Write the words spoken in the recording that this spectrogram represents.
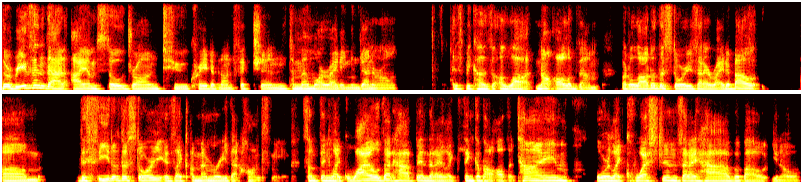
the reason that I am so drawn to creative nonfiction, to memoir writing in general, is because a lot, not all of them, but a lot of the stories that I write about, um, the seed of the story is like a memory that haunts me. Something like wild that happened that I like think about all the time, or like questions that I have about, you know,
